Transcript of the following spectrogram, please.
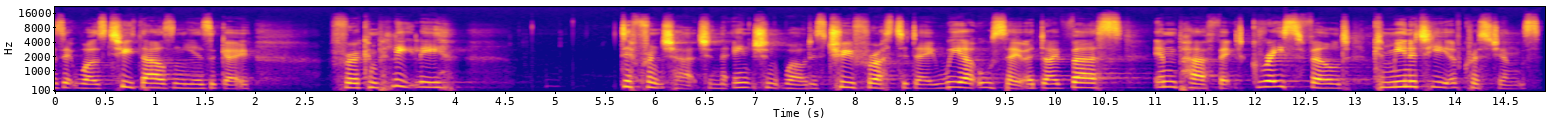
as it was 2,000 years ago for a completely different church in the ancient world is true for us today. We are also a diverse, imperfect, grace filled community of Christians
